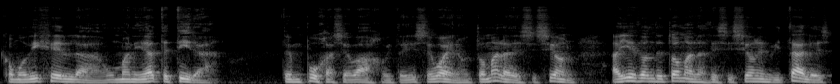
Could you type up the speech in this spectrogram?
como dije, la humanidad te tira, te empuja hacia abajo y te dice, bueno, toma la decisión. Ahí es donde tomas las decisiones vitales,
